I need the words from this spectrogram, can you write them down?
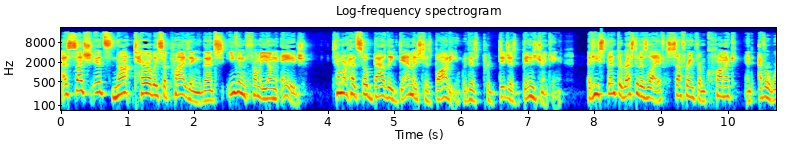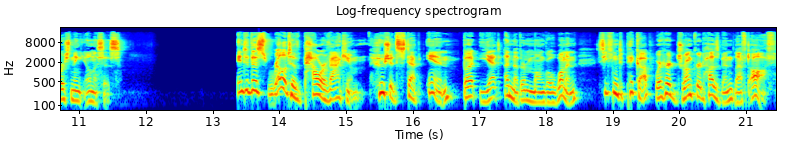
As such, it's not terribly surprising that, even from a young age, Timur had so badly damaged his body with his prodigious binge drinking that he spent the rest of his life suffering from chronic and ever worsening illnesses. Into this relative power vacuum, who should step in but yet another Mongol woman seeking to pick up where her drunkard husband left off?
